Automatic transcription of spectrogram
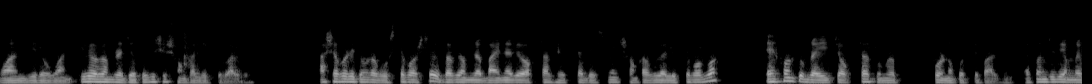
one zero, one. এভাবে আমরা যত কিছু সংখ্যা লিখতে পারব। আশা করি তোমরা বুঝতে পারছ। এভাবে আমরা বাইনারি অক্টাল হেক্সা ডেসিমেল সংখ্যাগুলো লিখতে পারব। এখন তোমরা এই চকটা তোমরা পূর্ণ করতে পারবে। এখন যদি আমরা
